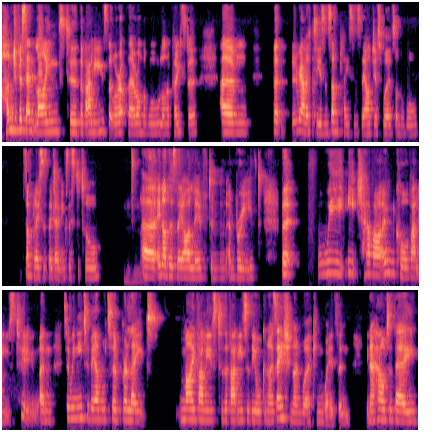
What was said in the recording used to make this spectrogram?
100% lined to the values that were up there on the wall on a poster um, but the reality is in some places they are just words on the wall some places they don't exist at all. Mm-hmm. Uh, in others, they are lived and, and breathed. But we each have our own core values too, and so we need to be able to relate my values to the values of the organisation I'm working with, and you know how do they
